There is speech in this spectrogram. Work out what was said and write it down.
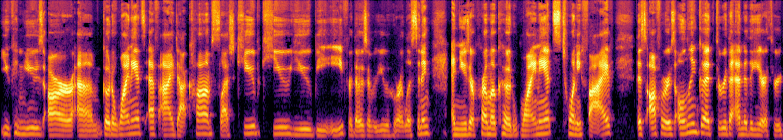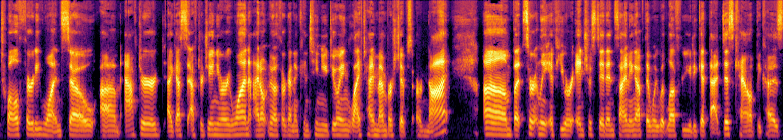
you can use our, um, go to winenancefi.com slash qube, Q U B E, for those of you who are listening, and use our promo code WINENANCE25. This offer is only good through the end of the year, through 1231. So um, after, I guess, after January 1, I don't know if they're going to continue doing lifetime memberships or not. Um, but certainly, if you are interested in signing up, then we would love for you to get that discount because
